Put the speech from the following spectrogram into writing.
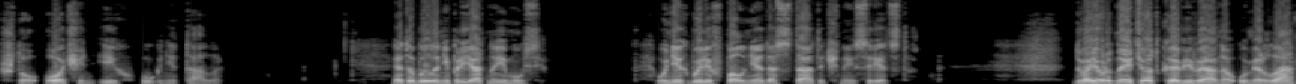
что очень их угнетало. Это было неприятно и Мусе у них были вполне достаточные средства. Двоюродная тетка Вивиана умерла,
